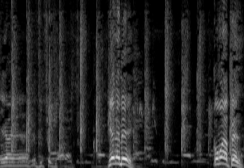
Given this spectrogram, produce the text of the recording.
Et, euh, vite. Bien-aimé. Comment appelle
